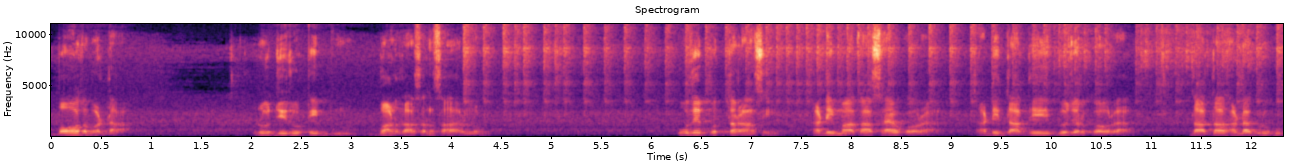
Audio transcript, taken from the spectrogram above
ਬਹੁਤ ਵੱਡਾ ਰੋਜੀ ਰੋਟੀ ਬਣਦਾ ਸੰਸਾਰ ਨੂੰ। ਉਹਦੇ ਪੁੱਤਰਾਂ ਸੀ। ਸਾਡੀ ਮਾਤਾ ਸਾਹਿਬ ਕੌਰ ਆ, ਸਾਡੀ ਦਾਦੀ ਗੁਜਰ ਕੌਰ ਆ। ਦਾਦਾ ਸਾਡਾ ਗੁਰੂ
